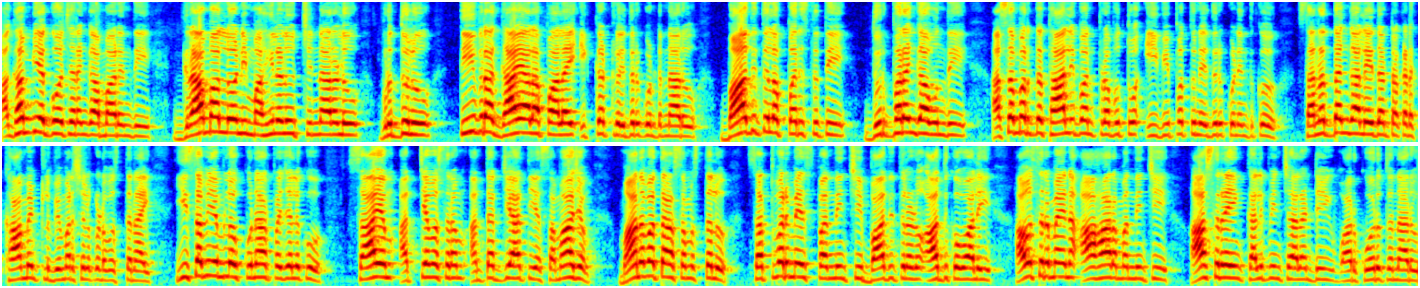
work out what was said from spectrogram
అగమ్య గోచరంగా మారింది. గ్రామాల్లోని మహిళలు చిన్నారులు వృద్ధులు తీవ్ర గాయాల పాలై ఇక్కట్లు ఎదుర్కొంటున్నారు. బాధితుల పరిస్థితి దుర్భరంగా ఉంది. అసమర్థ తాలిబాన్ ప్రభుత్వం ఈ విపత్తును ఎదుర్కొనేందుకు సన్నద్ధంగా లేదంటూ అక్కడ కామెంట్లు విమర్శలు కూడా వస్తున్నాయి. ఈ సమయంలో కునార్ ప్రజలకు సాయం అత్యవసరం. అంతర్జాతీయ సమాజం మానవతా సంస్థలు సత్వరమే స్పందించి బాధితులను ఆదుకోవాలి. అవసరమైన ఆహారం అందించి ఆశ్రయం కల్పించాలంటే వారు కోరుతున్నారు.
